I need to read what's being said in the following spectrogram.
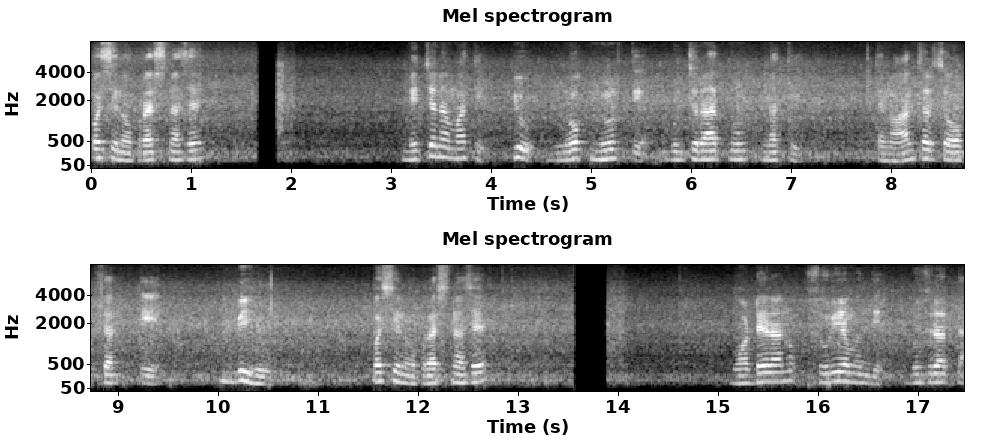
પછીનો પ્રશ્ન છે નીચેનામાંથી કયું લોકનૃત્ય ગુજરાતનું નથી? તેનો આન્સર છે ઓપ્શન એ બિહુ. પછીનો પ્રશ્ન છે, મોઢેરાનું સૂર્ય મંદિર ગુજરાતના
